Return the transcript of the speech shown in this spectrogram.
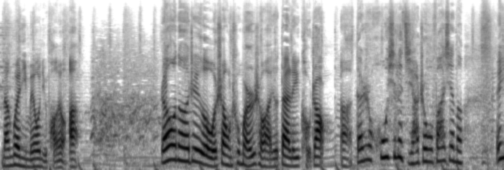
难怪你没有女朋友啊。然后呢，这个我上午出门的时候啊，就戴了一口罩啊，但是呼吸了几下之后，发现呢，哎，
